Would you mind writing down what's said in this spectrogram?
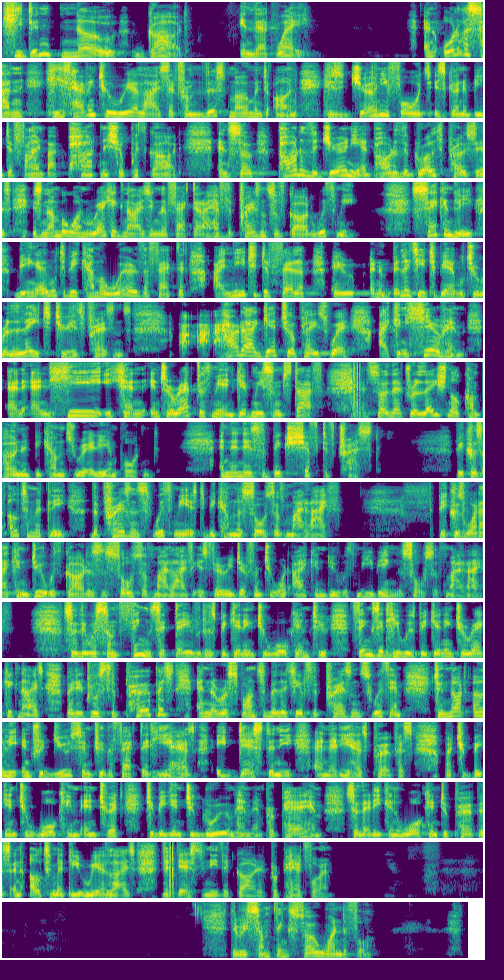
He didn't know God in that way. And all of a sudden, he's having to realize that from this moment on, his journey forwards is going to be defined by partnership with God. And so part of the journey and part of the growth process is number one, recognizing the fact that I have the presence of God with me. Secondly, being able to become aware of the fact that I need to develop a, an ability to be able to relate to his presence. I, how do I get to a place where I can hear him and, and he can interact with me and give me some stuff? And so that relational component becomes really important. And then there's the big shift of trust. Because ultimately, the presence with me is to become the source of my life. Because what I can do with God as the source of my life is very different to what I can do with me being the source of my life. So there were some things that David was beginning to walk into, things that he was beginning to recognize, but it was the purpose and the responsibility of the presence with him to not only introduce him to the fact that he has a destiny and that he has purpose, but to begin to walk him into it, to begin to groom him and prepare him so that he can walk into purpose and ultimately realize the destiny that God had prepared for him. There is something so wonderful.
